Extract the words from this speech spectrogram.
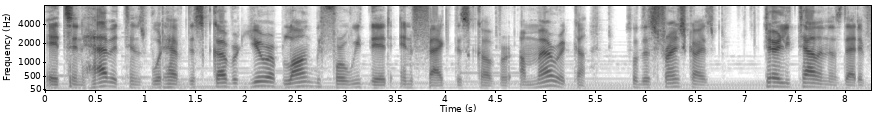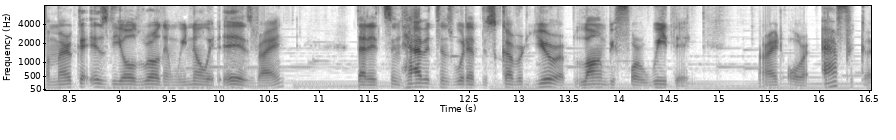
its inhabitants would have discovered Europe long before we did in fact discover America. So this French guy is clearly telling us that if America is the old world, and we know it is, right? That its inhabitants would have discovered Europe long before we did, right? Or Africa.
